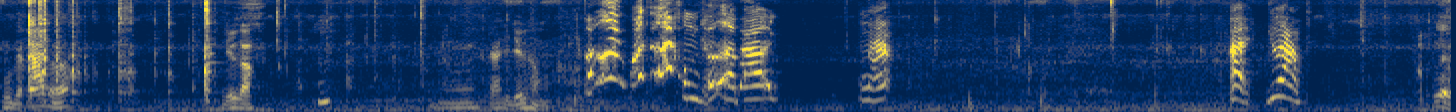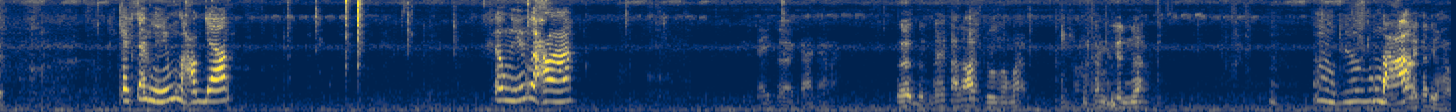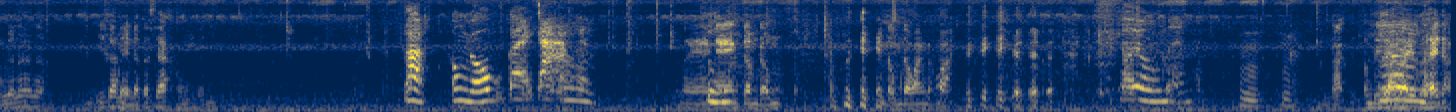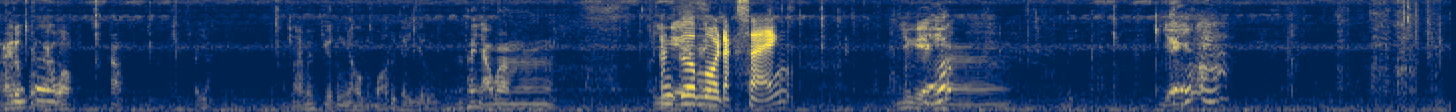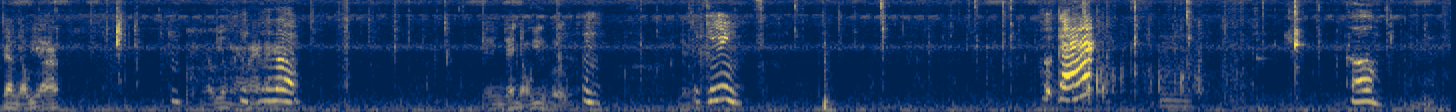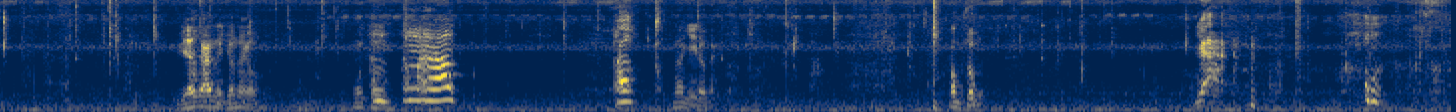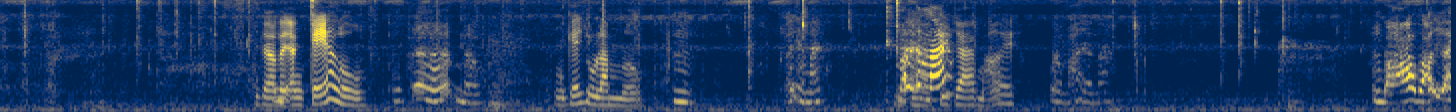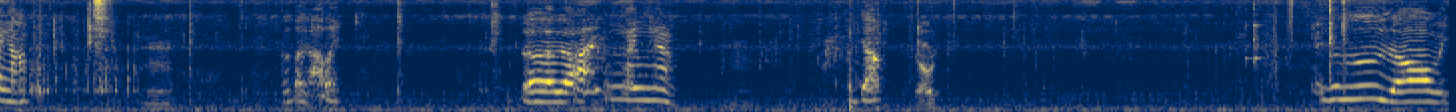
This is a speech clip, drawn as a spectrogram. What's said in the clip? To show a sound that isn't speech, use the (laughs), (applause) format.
Nguyên vẹt cá nữa. Giữ con. Ừ. Ừ, Cá gì giữ không? Không giữ à ba ơi? Nè. Ê dưới không? Cái gì? chắc sao nhiễm ngọt chưa sao nhiễm ngọt hả? Cái cờ cá chẳng à Ê, đừng lấy cá đó thương không á. Cá mình dinh á. Ừ chưa con bỏ Lấy cá điều hồng cho nó nó- Với cá này là cá xác không nè con nhổ cái cá ăn nè Nè, Đúng. nè ăn cơm đụng (laughs) Đụng đâu ăn đó trời ơi mẹ ừ. Nãy, Ông đi ra thấy thấy đặt hai đúng con nhậu không? Không Thấy không? Nãy mới kêu tôi nhậu tôi bỏ tôi chạy về luôn Thấy nhậu um, ăn cơm thấy- mồi đặc sản Dưới ghe Dẻo. mà nè Ra nhậu với ai? Nhậu với ông nào hay nè là Để nhậu với Hường chị kiên. Cướp cá ừ. cơm Ghé cái này cho nó không? Muốn không không ăn không? Nó vậy được à? Không súng. Dạ (laughs) ra đây ăn ké luôn. Ăn ké chu lâm luôn. Chu Mở ra má. chu cha mở đi. Mà mở Anh bỏ bỏ vô anh hả Ừ. cứ bà gỡ đi. Rồi rồi ngay luôn nha. Được chưa? Rồi. Ừ, rồi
